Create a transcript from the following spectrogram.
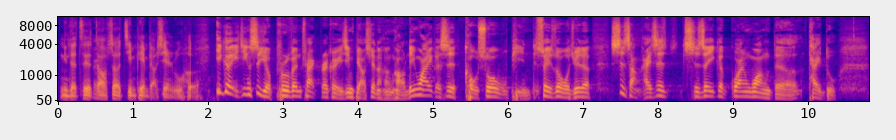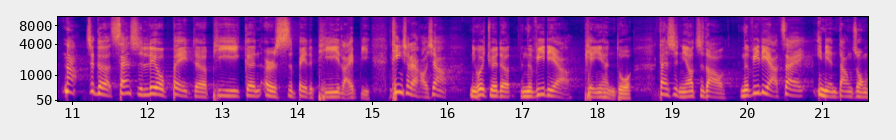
你的这个到时候晶片表现如何。一个已经是有 proven track record，已经表现得很好；另外一个是口说无凭。所以说，我觉得市场还是持着一个观望的态度。那这个三十六倍的 PE 跟二十四倍的 PE 来比，听起来好像你会觉得 NVIDIA 便宜很多。但是你要知道，NVIDIA 在一年当中，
